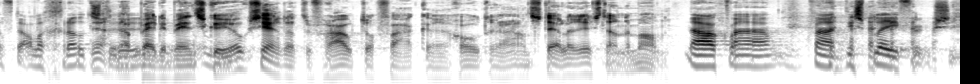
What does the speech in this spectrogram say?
of de allergrootste... Ja, nou, bij de mens kun je ook zeggen dat de vrouw toch vaak een grotere aansteller is dan de man. Nou, qua, qua displayfunctie.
